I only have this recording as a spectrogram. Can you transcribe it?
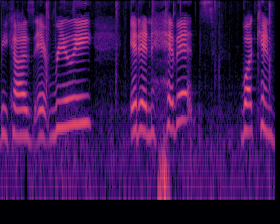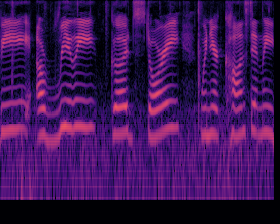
because it really it inhibits what can be a really good story when you're constantly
